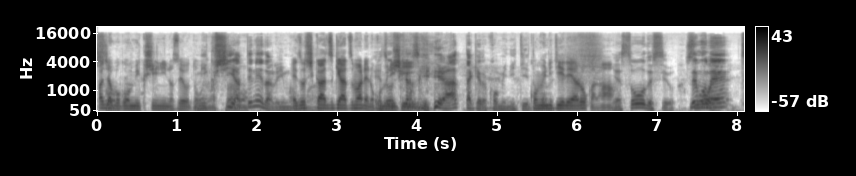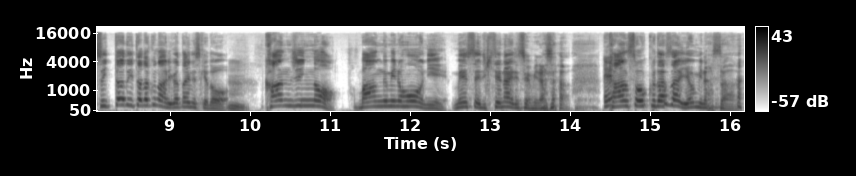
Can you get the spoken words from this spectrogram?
あ、じゃあ僕もミクシーに載せようと思います。ミクシーやってねえだろ今エゾシカ好き集まれのコミュニティ。エゾシカ好きあったけどコミュニティコミュニティでやろうかな。いやそうですよでもねツイッターでいただくのはありがたいんですけど、うん。肝心の番組の方にメッセージ来てないですよ皆さえ？ん感想くださいよ皆さん。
